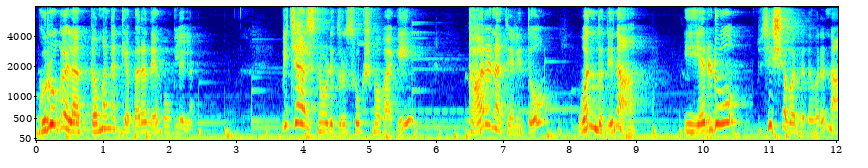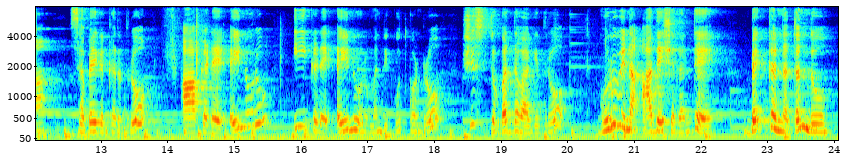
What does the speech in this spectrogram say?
ಗುರುಗಳ ಗಮನಕ್ಕೆ ಬರದೆ ಹೋಗಲಿಲ್ಲ. ವಿಚಾರಿಸಿ ನೋಡಿದ್ರು ಸೂಕ್ಷ್ಮವಾಗಿ. ಕಾರಣ ತಿಳಿತು, ಒಂದು ದಿನ ಈ ಎರಡೂ ಶಿಷ್ಯ ವರ್ಗದವರನ್ನ ಸಭೆಗೆ ಕರೆದ್ರು. ಆ ಕಡೆ ಐನೂರು ಈ ಕಡೆ ಐನೂರು ಮಂದಿ ಕೂತ್ಕೊಂಡ್ರು ಶಿಸ್ತುಬದ್ಧವಾಗಿದ್ರು ಗುರುವಿನ ಆದೇಶದಂತೆ ಬೆಕ್ಕನ್ನು ತಂದು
